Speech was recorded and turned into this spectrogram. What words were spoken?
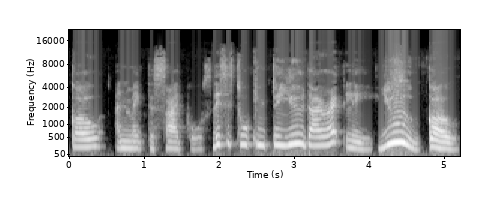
Go and make disciples. This is talking to you directly. You go.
